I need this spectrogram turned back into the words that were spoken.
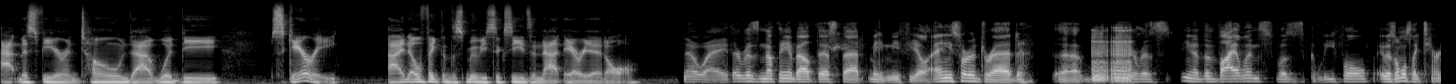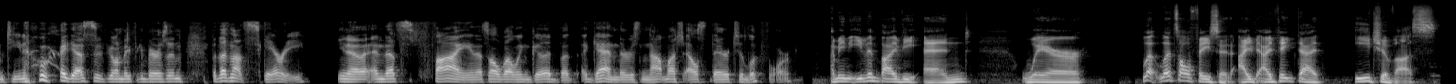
atmosphere and tone that would be scary. I don't think that this movie succeeds in that area at all. No way. There was nothing about this that made me feel any sort of dread. Uh, there was, you know, the violence was gleeful. It was almost like Tarantino, I guess, if you want to make the comparison. But that's not scary, you know, and that's fine. That's all well and good. But again, there's not much else there to look for. I mean, even by the end, where let, let's all face it, I, I think that each of us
